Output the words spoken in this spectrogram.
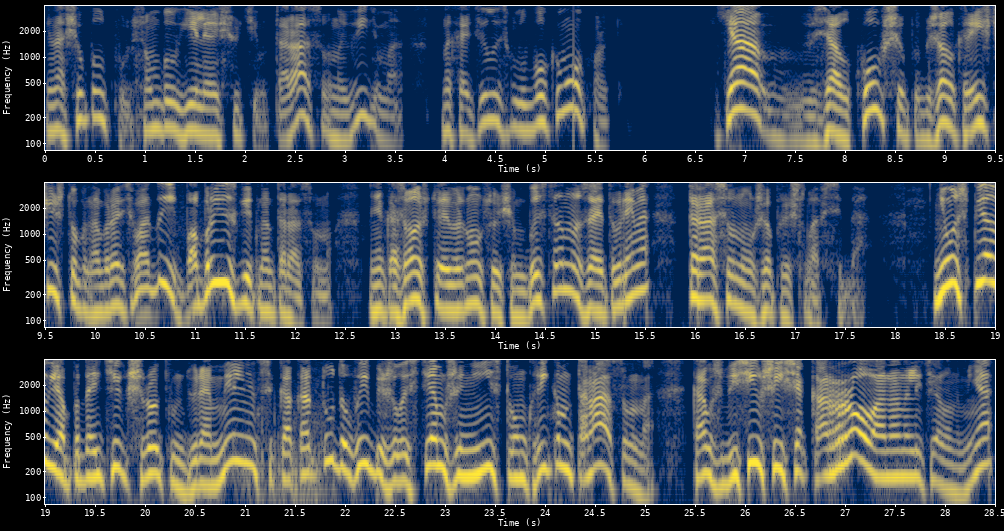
и нащупал пульс. Он был еле ощутим. Тарасовна, видимо, находилась в глубоком обмороке. Я взял ковш и побежал к речке, чтобы набрать воды, побрызгать на Тарасовну. Мне казалось, что я вернулся очень быстро, но за это время Тарасовна уже пришла в себя. Не успел я подойти к широким дверям мельницы, как оттуда выбежала с тем же неистовым криком Тарасовна. Как взбесившаяся корова она налетела на меня,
